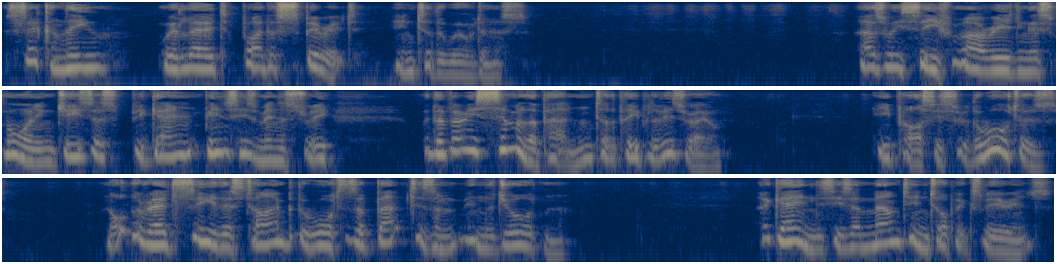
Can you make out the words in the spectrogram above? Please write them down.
Secondly, we're led by the Spirit into the wilderness. As we see from our reading this morning, Jesus began, begins his ministry with a very similar pattern to the people of Israel. He passes through the waters, not the Red Sea this time, but the waters of baptism in the Jordan. Again, this is a mountaintop experience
